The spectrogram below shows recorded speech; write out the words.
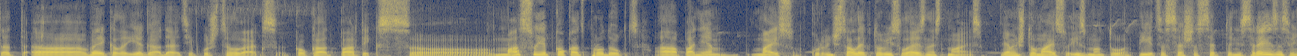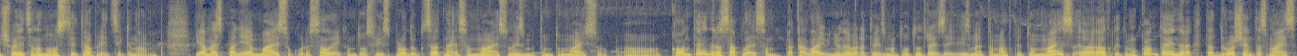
tad uh, veikala iegādājas jebkurš cilvēks kaut kādu pārtikas uh, masu, jeb kaut kādus produktus, uh, paņem maisu, kur viņš saliek to visu, lai aiznestu mājās. Ja viņš to maisu izmanto 5, 6, 7 reizes, viņš veicina nosacītu aprītes ekonomiku. Ja mēs paņēmām maisu, kura saliekam tos visus produktus, atnēsam mājās un izmetam to maisu uh, konteinerā, aplēsam, kā lai viņu nevarētu izmantot otrreizēji, izmetam atkritumu, mais, uh, atkritumu konteinerā, tad droši vien tas mais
